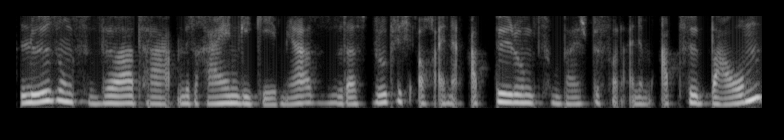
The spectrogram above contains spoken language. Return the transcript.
Lösungswörter mit reingegeben. Ja, also dass wirklich auch eine Abbildung zum Beispiel von einem Apfelbaum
